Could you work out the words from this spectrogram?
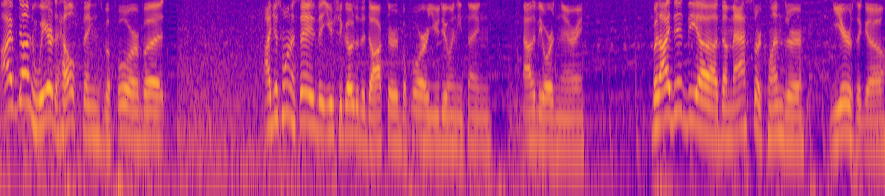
I've done weird health things before, but I just want to say that you should go to the doctor before you do anything out of the ordinary. But I did the uh, the master cleanser years ago.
